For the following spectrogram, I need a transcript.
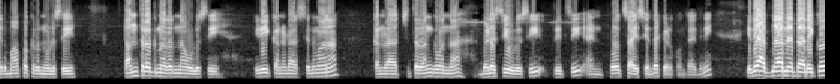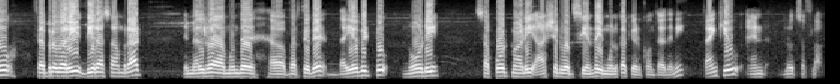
ನಿರ್ಮಾಪಕರನ್ನು ಉಳಿಸಿ, ತಂತ್ರಜ್ಞರನ್ನ ಉಳಿಸಿ, ಇಡೀ ಕನ್ನಡ ಸಿನಿಮಾನ, ಕನ್ನಡ ಚಿತ್ರರಂಗವನ್ನ ಬೆಳೆಸಿ, ಉಳಿಸಿ, ಪ್ರೀತಿಸಿ ಅಂಡ್ ಪ್ರೋತ್ಸಾಹಿಸಿ ಅಂತ ಕೇಳ್ಕೊತಾ ಇದ್ದೀನಿ. ಇದೇ ಹದಿನಾರನೇ ತಾರೀಕು ಫೆಬ್ರವರಿ ಧೀರ ಸಾಮ್ರಾಟ್ ನಿಮ್ಮೆಲ್ಲರ ಮುಂದೆ ಬರ್ತಿದೆ. ದಯವಿಟ್ಟು ನೋಡಿ ಸಪೋರ್ಟ್ ಮಾಡಿ ಆಶೀರ್ವದಿಸಿ ಅಂತ ಈ ಮೂಲಕ ಕೇಳ್ಕೊತಾ ಇದ್ದೀನಿ. Thank you and lots of love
